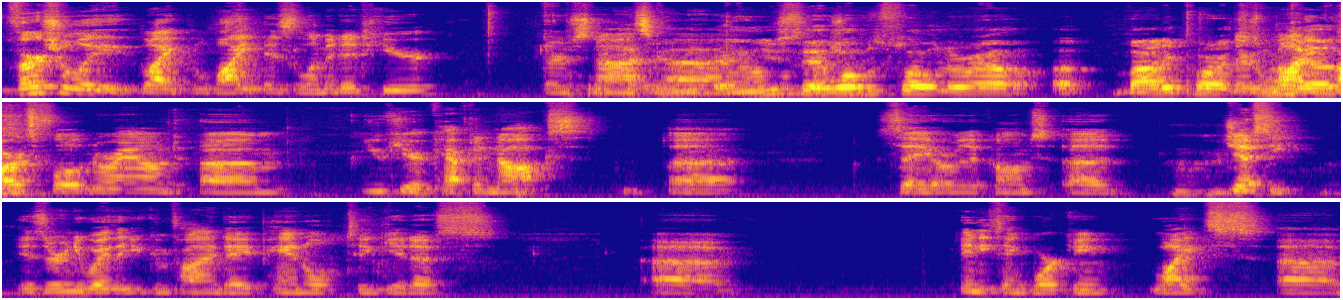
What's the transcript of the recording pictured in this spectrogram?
virtually like light is limited here. There's not. And, Uh, and you said what was floating around? Uh, body parts. there's and what body else? parts floating around. Um, you hear Captain Knox uh, say over the comms, uh, Jesse, is there any way that you can find a panel to get us um anything working? Lights, uh,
